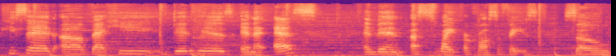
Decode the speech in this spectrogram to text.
he said uh, that he did his in an S and then a swipe across the face. So,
